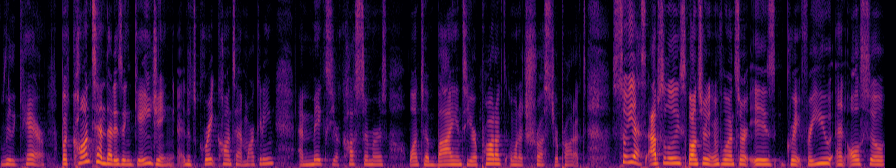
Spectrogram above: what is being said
really care. But content that is engaging and it's great content marketing and makes your customers want to buy into your product and want to trust your product. So yes absolutely sponsoring influencer is great for you and also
